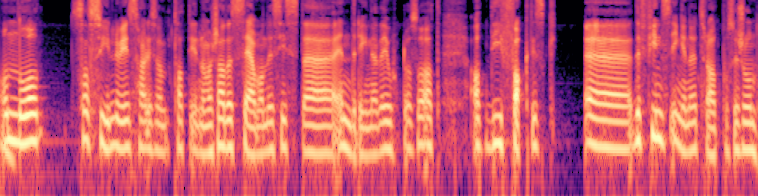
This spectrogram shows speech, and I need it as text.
Og nå sannsynligvis har liksom tatt inn over seg, det ser man de siste endringene de har gjort også, at, at de faktisk eh, Det fins ingen nøytral posisjon.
